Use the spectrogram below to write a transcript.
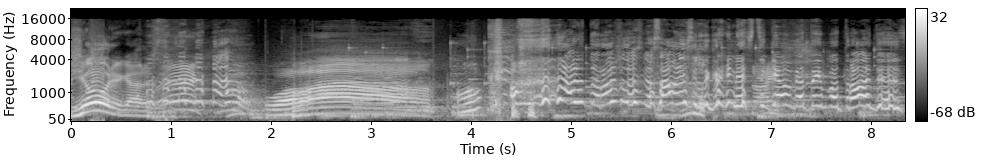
Žiauriai geras. Wow. Aš darau šitas nesąmonės ir tikrai nesitikėjau, kad taip atrodys.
